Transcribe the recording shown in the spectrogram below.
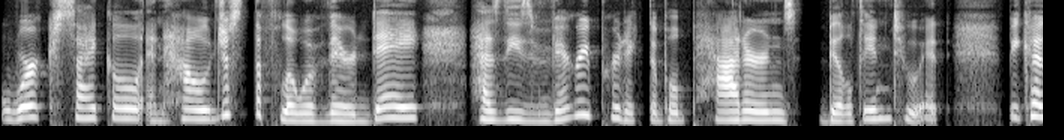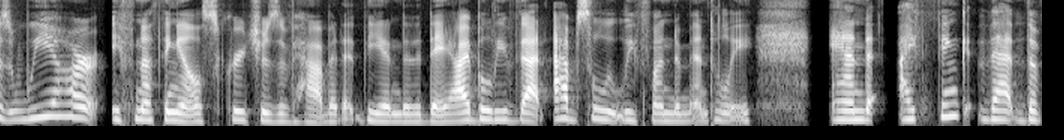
work cycle and how just the flow of their day has these very predictable patterns built into it. Because we are, if nothing else, creatures of habit at the end of the day. I believe that absolutely fundamentally. And I think that the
